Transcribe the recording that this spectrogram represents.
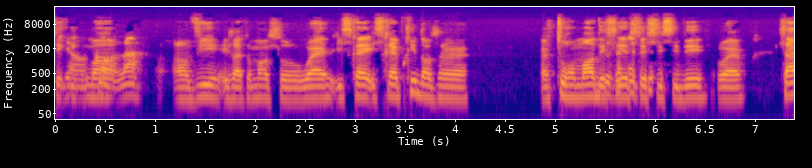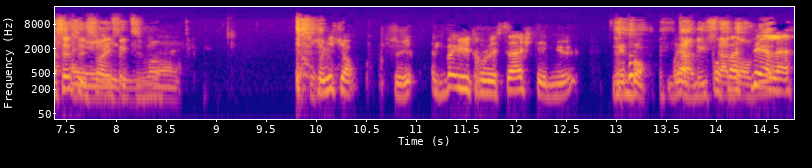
Il est techniquement encore là. en vie, exactement. So, ouais, il serait il serait pris dans un un tourment d'essayer de se suicider. Ouais. C'est la seule solution, effectivement. Solution. Une fois que j'ai trouvé ça, j'étais mieux. Mais bon, bref, pour à passer dormir. à la...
